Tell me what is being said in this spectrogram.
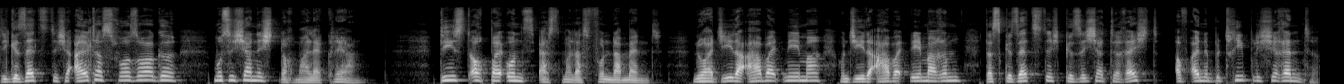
die gesetzliche Altersvorsorge muss ich ja nicht nochmal erklären. Die ist auch bei uns erstmal das Fundament. Nur hat jeder Arbeitnehmer und jede Arbeitnehmerin das gesetzlich gesicherte Recht auf eine betriebliche Rente,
